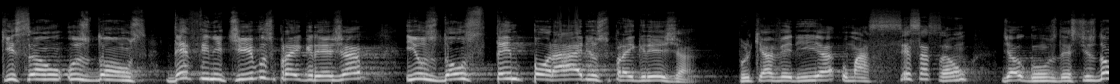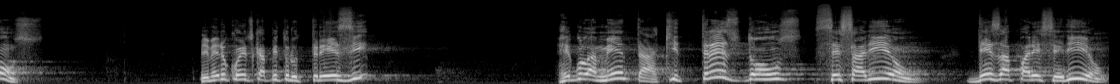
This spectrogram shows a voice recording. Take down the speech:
que são os dons definitivos para a igreja e os dons temporários para a igreja, porque haveria uma cessação de alguns destes dons. 1 Coríntios capítulo 13 regulamenta que três dons cessariam, desapareceriam,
